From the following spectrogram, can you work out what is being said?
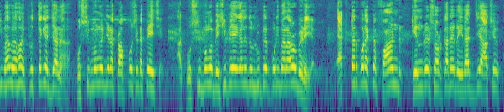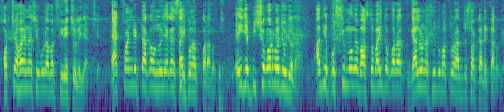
কীভাবে হয় প্রত্যেকের জানা, পশ্চিমবঙ্গের যেটা প্রাপ্য সেটা পেয়েছে। আর পশ্চিমবঙ্গ বেশি পেয়ে গেলে তো লুটের পরিমাণ আরও বেড়ে যাবে। একটার পর একটা ফান্ড কেন্দ্রের সরকারের এই রাজ্যে আছে, খরচা হয় না, সেগুলো আবার ফিরে চলে যাচ্ছে। এক ফান্ডের টাকা অন্য জায়গায় সাইফন অফ করা হচ্ছে। এই যে বিশ্বকর্মা যোজনা, আজকে পশ্চিমবঙ্গে বাস্তবায়িত করা গেল না শুধুমাত্র রাজ্য সরকারের কারণে।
